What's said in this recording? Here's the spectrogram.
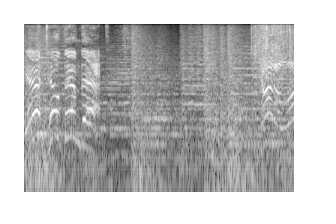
Yeah, tell them that! Gotta love that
